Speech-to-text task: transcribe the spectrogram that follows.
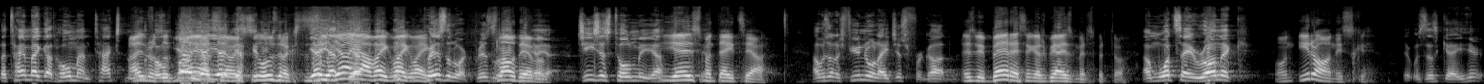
The time I got home, I'm texting on the Aizbraucot phone. Yeah, yeah, mājās, yeah, jau yeah, es yeah. uzrakstu ziņu. Jā, jā, vajag, vajag, vajag. Praise the Lord. Praise the Slavu Lord. Yeah, Dievam. yeah. Jesus told me, yeah. Jēzus man teica, jā. I was at a funeral, I just forgot. Es biju bērēs, vienkārši biju aizmirsis par to. And what's ironic, Un ironiski, it was this guy here.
